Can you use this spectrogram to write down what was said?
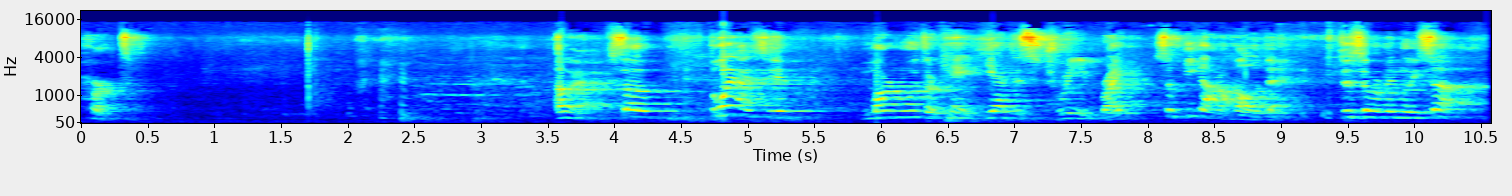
hurt. Okay, so the way I see it, Martin Luther King, he had this dream, right? So he got a holiday, deservingly so.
